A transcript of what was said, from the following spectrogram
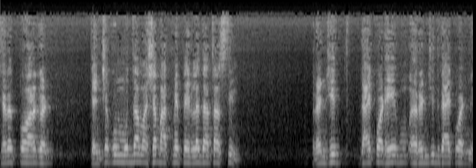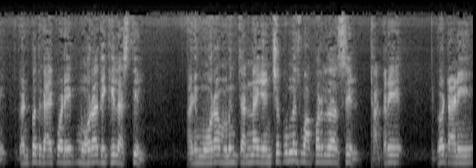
शरद पवार गट. त्यांच्याकडून मुद्दाम अशा बातम्या पेरल्या जात असतील. रणजित गायकवाड हे रणजित गायकवाड नाही गणपत गायकवाड हे एक मोहरा देखील असतील. आणि मोहरा म्हणून त्यांना यांच्याकडूनच वापरलं असेल ठाकरे गट आणि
